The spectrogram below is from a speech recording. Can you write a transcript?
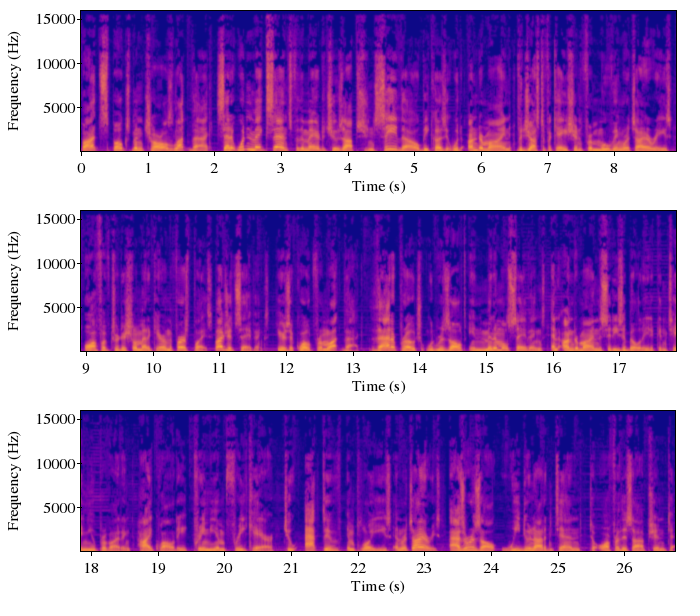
But spokesman Charles Lutvak said it wouldn't make sense for the mayor to choose option C, though, because it would undermine the justification for moving retirees off of traditional Medicare in the first place. Budget savings. Here's a quote from Lutvak. That approach would result in minimal savings and undermine the city's ability to continue providing high quality, premium free care to active employees and retirees. As a result, we do not intend to offer this option to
